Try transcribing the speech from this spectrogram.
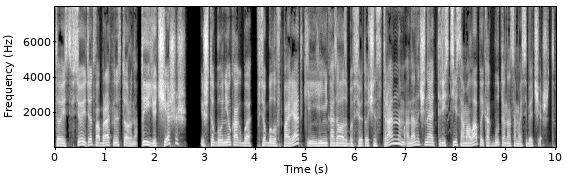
То есть все идет в обратную сторону. Ты ее чешешь, и чтобы у нее как бы все было в порядке, ей не казалось бы все это очень странным, она начинает трясти сама лапой, как будто она сама себя чешет.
